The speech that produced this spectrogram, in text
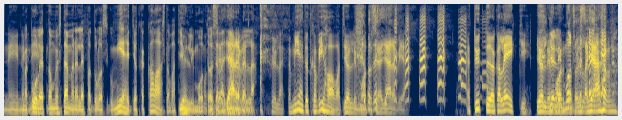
Niin, Mä niin, kuulin, että on myös tämmöinen leffa tulossa kuin Miehet, jotka kalastavat Jöllin muotoisella siellä järvellä. Kyllä. Ja miehet, jotka vihaavat jöllinmuotoisia järviä. Ja tyttö, joka leikki Jöllin jöllinmuotoisella muotoisella järvellä.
